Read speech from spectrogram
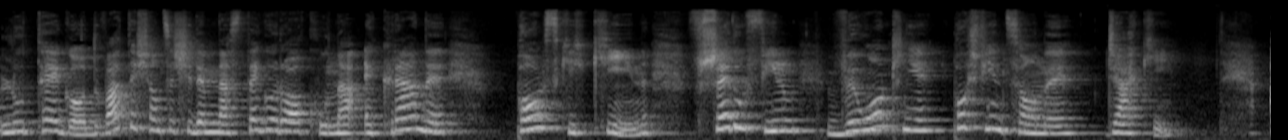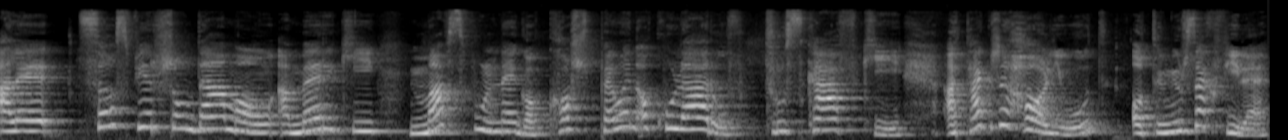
lutego 2017 roku na ekrany polskich kin wszedł film wyłącznie poświęcony Jackie. Ale co z pierwszą damą Ameryki ma wspólnego kosz pełen okularów, truskawki, a także Hollywood? O tym już za chwilę.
